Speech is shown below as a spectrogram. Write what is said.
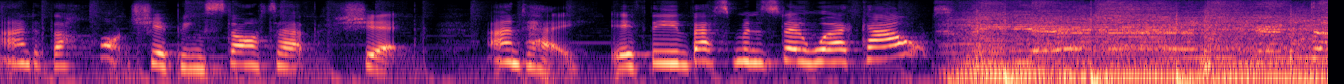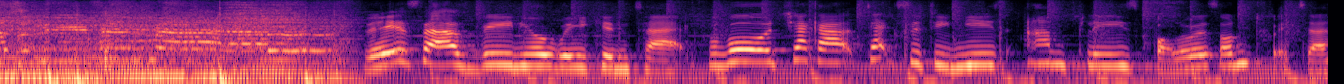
and the hot shipping startup Shyp. And hey, if the investments don't work out, this has been your Week in Tech. For more, check out Tech City News and please follow us on Twitter.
